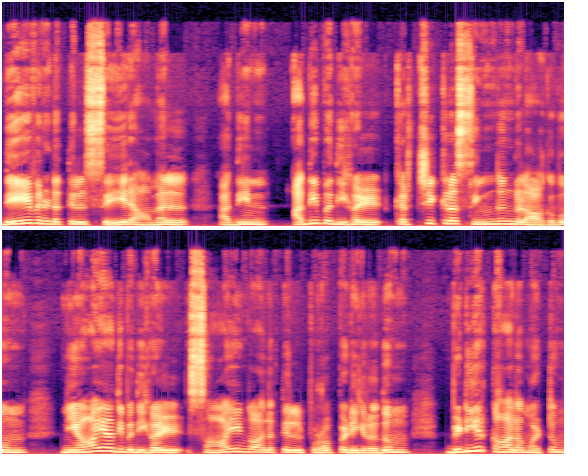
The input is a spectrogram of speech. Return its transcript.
தேவனிடத்தில் சேராமல் அதன் அதிபதிகள் கர்ச்சிக்கிற சிங்கங்களாகவும் நியாயாதிபதிகள் சாயங்காலத்தில் புறப்படுகிறதும் விடியற்காலம் மட்டும்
